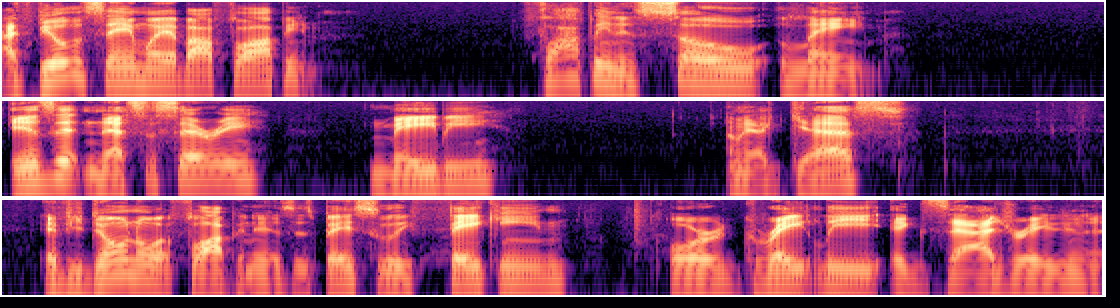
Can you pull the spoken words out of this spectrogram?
i feel the same way about flopping flopping is so lame. Is it necessary? Maybe. I mean, I guess. If you don't know what flopping is, it's basically faking or greatly exaggerating an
